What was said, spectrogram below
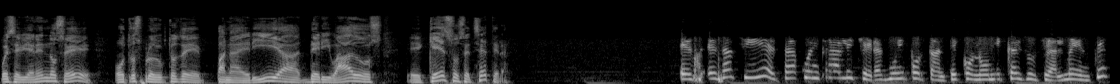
pues se vienen, no sé, otros productos de panadería, derivados, eh, quesos, etcétera. Es, es, así, esta cuenca lechera es muy importante económica y socialmente.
